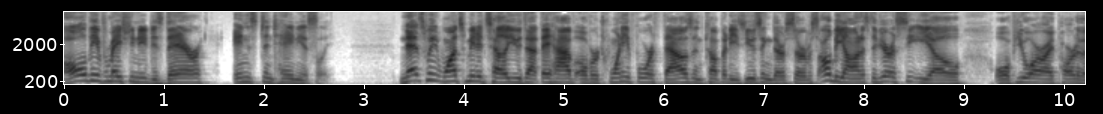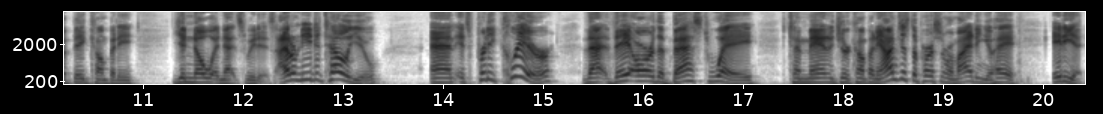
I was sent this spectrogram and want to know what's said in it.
all the information you need is there instantaneously. NetSuite wants me to tell you that they have over 24,000 companies using their service. I'll be honest, if you're a CEO or if you are a part of a big company, you know what NetSuite is. I don't need to tell you, and it's pretty clear that they are the best way to manage your company. I'm just a person reminding you, hey, idiot,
